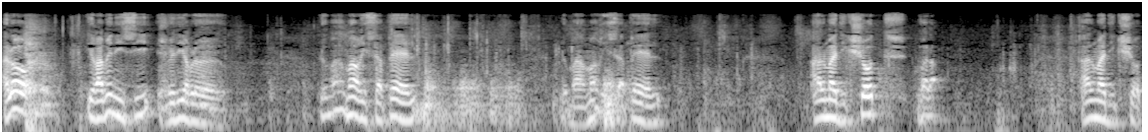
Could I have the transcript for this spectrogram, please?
Alors, il ramène ici, je vais lire le, le Mahamar, il s'appelle, le Mahamar, il s'appelle Alma Dikshot, voilà. Alma Dikshot.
